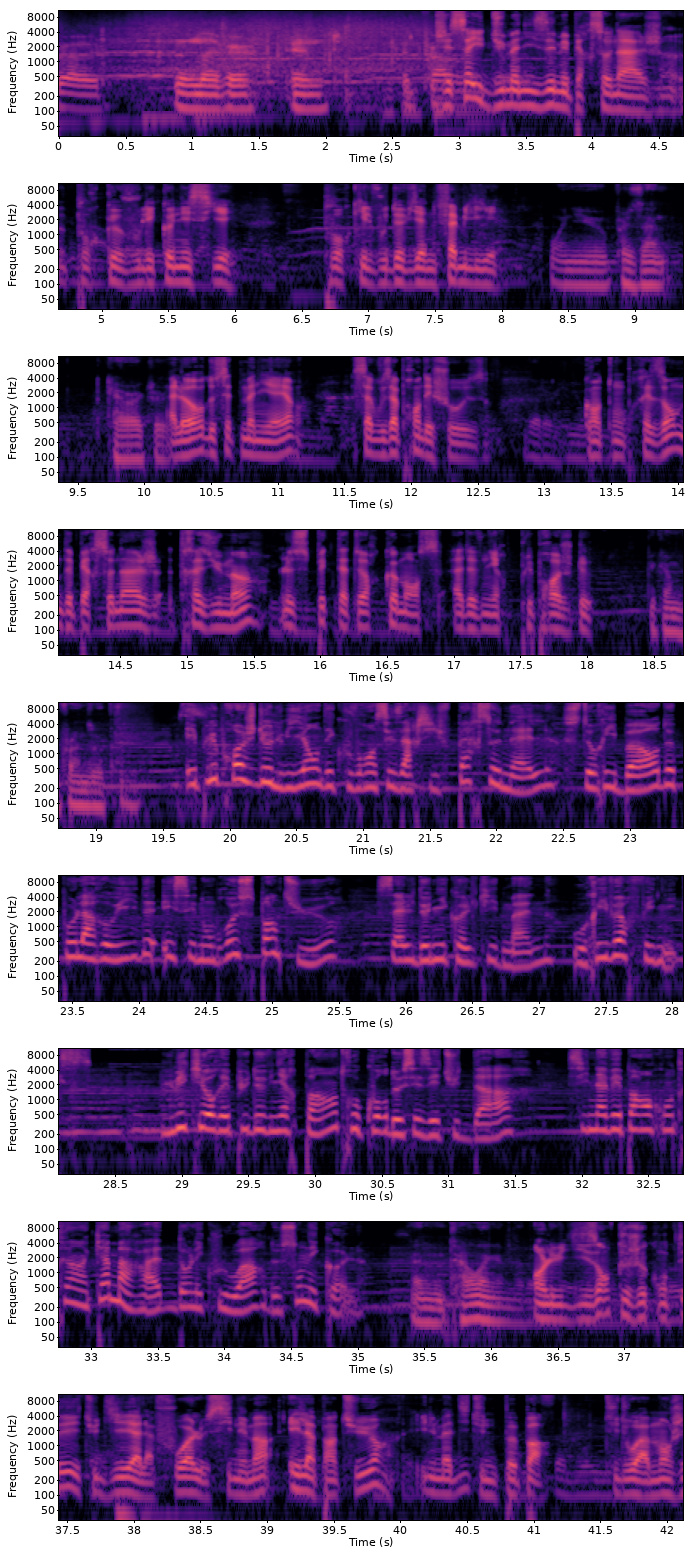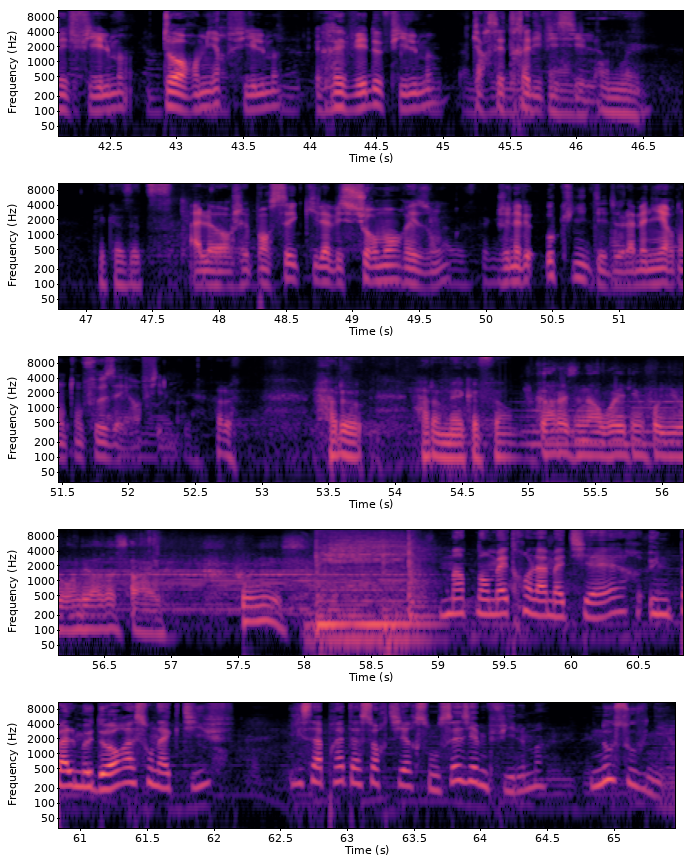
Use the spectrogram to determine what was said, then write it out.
J'essaye d'humaniser mes personnages pour que vous les connaissiez, pour qu'ils vous deviennent familiers. Alors, de cette manière, ça vous apprend des choses. Quand on présente des personnages très humains, le spectateur commence à devenir plus proche d'eux. Et plus proche de lui en découvrant ses archives personnelles, storyboards, polaroids et ses nombreuses peintures, celles de Nicole Kidman ou River Phoenix. Lui qui aurait pu devenir peintre au cours de ses études d'art, s'il n'avait pas rencontré un camarade dans les couloirs de son école. En lui disant que je comptais étudier à la fois le cinéma et la peinture, il m'a dit tu ne peux pas. Tu dois manger film, dormir film, rêver de film, car c'est très difficile. Alors j'ai pensé qu'il avait sûrement raison. Je n'avais aucune idée de la manière dont on faisait un film. Maintenant maître en la matière, une palme d'or à son actif, il s'apprête à sortir son 16e film, Nos souvenirs.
